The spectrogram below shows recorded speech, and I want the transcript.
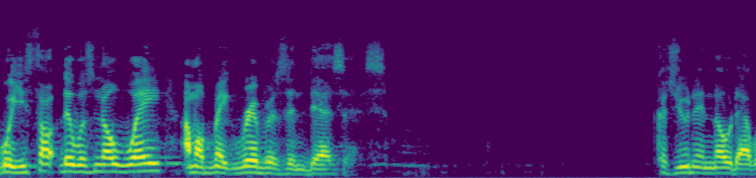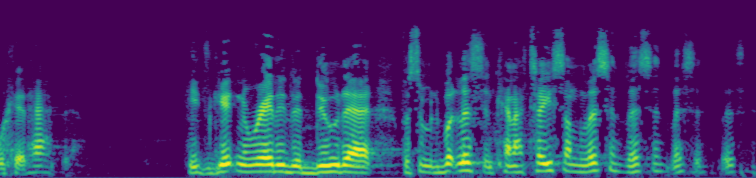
where you thought there was no way, I'm going to make rivers and deserts. Because you didn't know that could happen. He's getting ready to do that for somebody. But listen, can I tell you something? Listen, listen, listen, listen.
